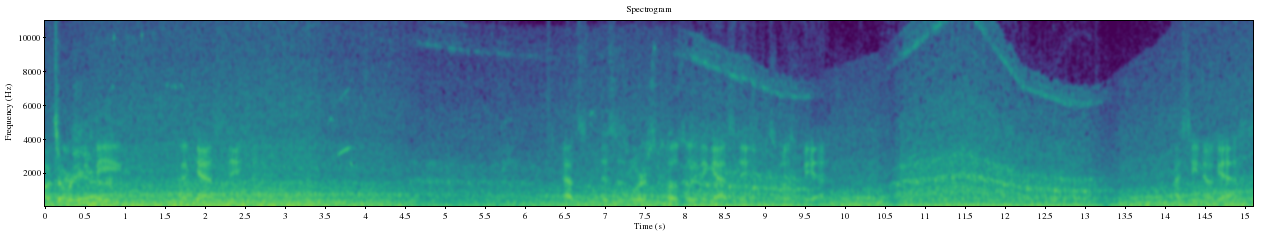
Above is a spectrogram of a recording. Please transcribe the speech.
What's There over here? a gas station. That's this is where supposedly the gas station is supposed to be at. I see no gas.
